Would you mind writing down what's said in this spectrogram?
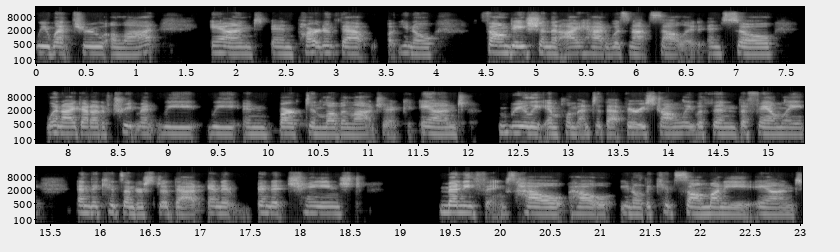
We went through a lot and and part of that you know foundation that I had was not solid. And so when I got out of treatment, we we embarked in love and logic and really implemented that very strongly within the family and the kids understood that and it and it changed many things how how you know the kids saw money and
